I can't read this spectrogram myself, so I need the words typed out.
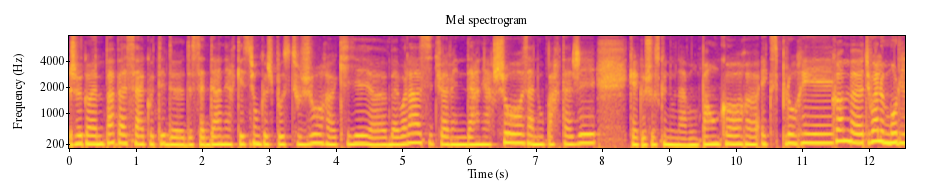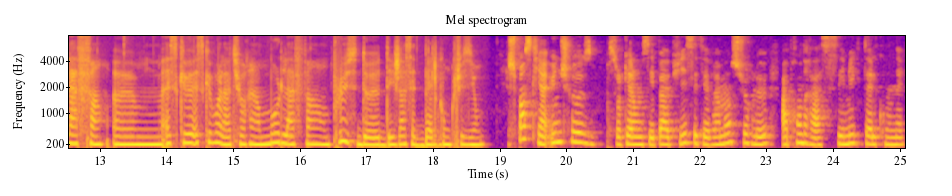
je veux quand même pas passer à côté de, de cette dernière question que je pose toujours euh, qui est euh, ben voilà si tu avais une dernière chose à nous partager quelque chose que nous n'avons pas encore euh, exploré. Comme tu vois le mot de la fin est-ce que est-ce que voilà tu aurais un mot de la fin en plus de déjà cette belle conclusion? Je pense qu'il y a une chose sur laquelle on ne s'est pas appuyé, c'était vraiment sur le apprendre à s'aimer tel qu'on est.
